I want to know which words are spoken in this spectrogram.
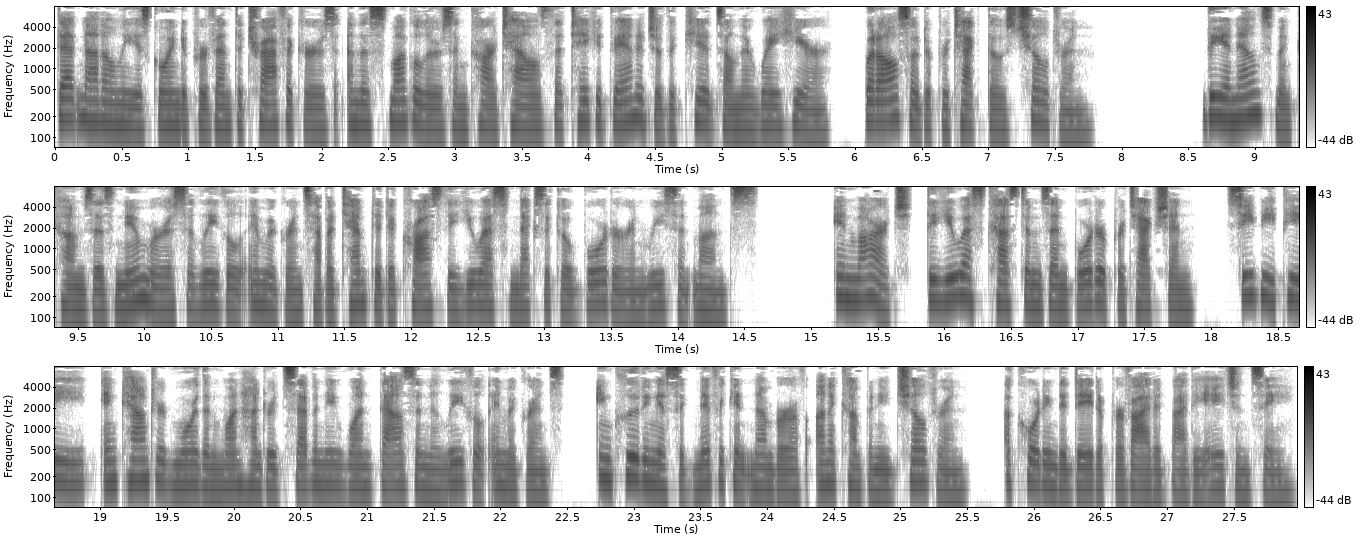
That not only is going to prevent the traffickers and the smugglers and cartels that take advantage of the kids on their way here, but also to protect those children. The announcement comes as numerous illegal immigrants have attempted to cross the U.S. Mexico border in recent months. In March, the U.S. Customs and Border Protection, CBP, encountered more than 171,000 illegal immigrants, including a significant number of unaccompanied children, according to data provided by the agency.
